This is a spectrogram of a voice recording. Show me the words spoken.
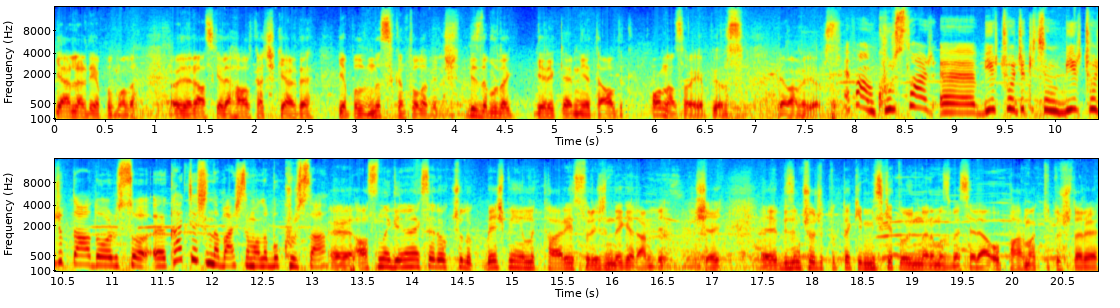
yerlerde yapılmalı. Öyle rastgele halk açık yerde yapıldığında sıkıntı olabilir. Biz de burada gerekli emniyeti aldık. Ondan sonra yapıyoruz. Devam ediyoruz. Efendim kurslar e, bir çocuk için, bir çocuk daha doğrusu e, kaç yaşında başlamalı bu kursa? Ee, aslında geleneksel okçuluk 5000 yıllık tarihi sürecinde gelen bir şey. Bizim çocukluktaki misket oyunlarımız mesela, o parmak tutuşları,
